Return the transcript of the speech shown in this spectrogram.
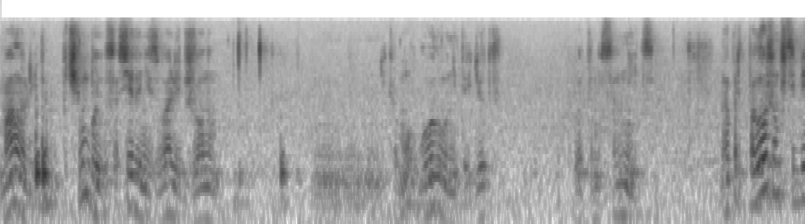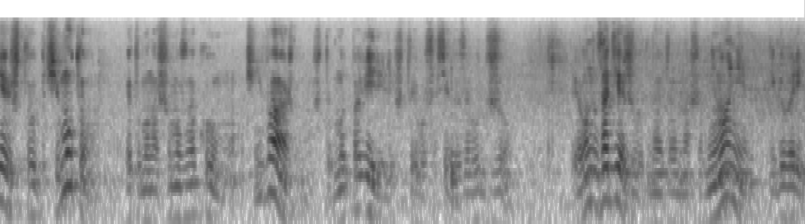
мало ли, там, почему бы соседа не звали Джоном, никому в голову не придет в этом сомниться. Но предположим себе, что почему-то этому нашему знакомому очень важно, чтобы мы поверили, что его соседа зовут Джон. И он задерживает на это наше внимание и говорит,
